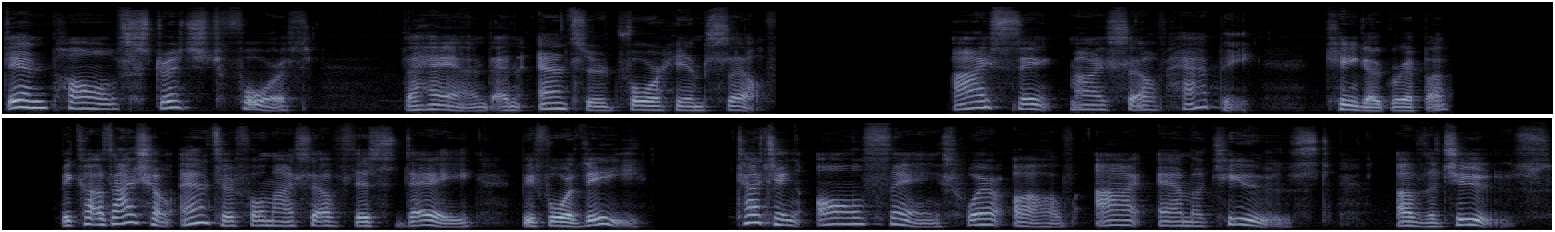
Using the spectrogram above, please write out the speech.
Then Paul stretched forth the hand and answered for himself. I think myself happy, King Agrippa, because I shall answer for myself this day before thee touching all things whereof I am accused of the Jews,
